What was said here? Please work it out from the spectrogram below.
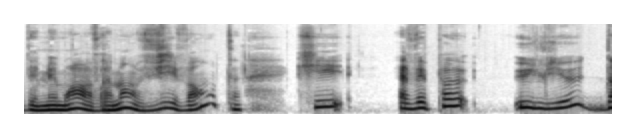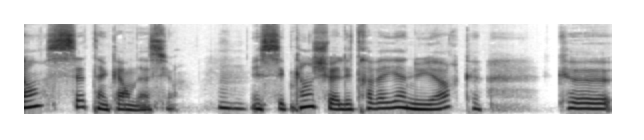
des mémoires vraiment vivantes qui n'avaient pas eu lieu dans cette incarnation. Mm-hmm. Et c'est quand je suis allée travailler à New York que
